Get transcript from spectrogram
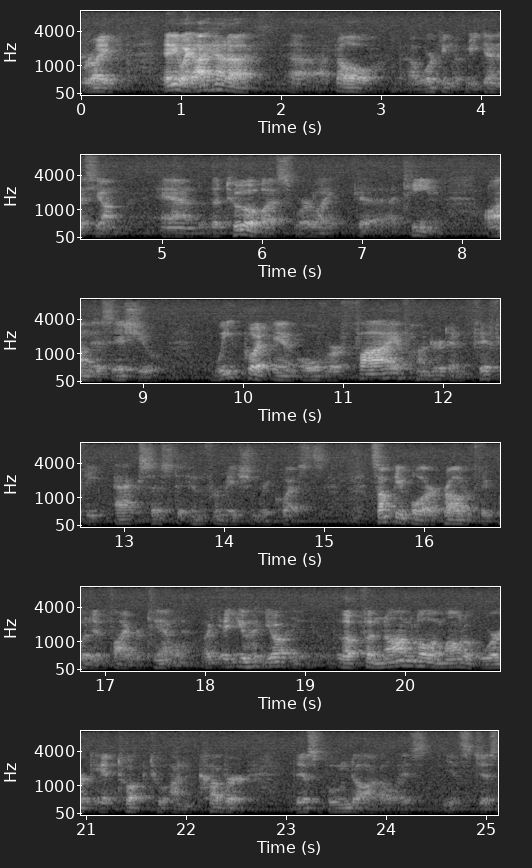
Right. Anyway, I had a, a fellow uh, working with me, Dennis Young, and the two of us were like uh, a team on this issue. We put in over 550 access to information requests. Some people are proud if they put in five or 10. Like you, you, the phenomenal amount of work it took to uncover this boondoggle is, is just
